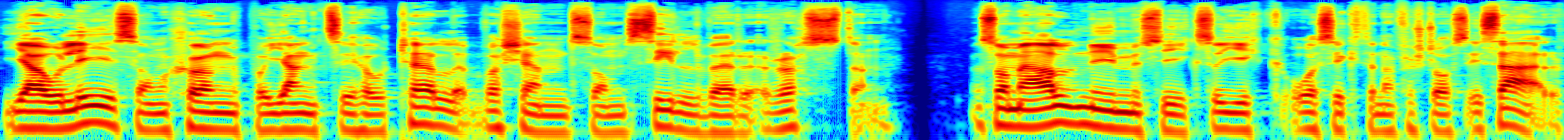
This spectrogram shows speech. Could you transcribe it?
Yao Li som sjöng på Yangtze Hotel var känd som Silverrösten. Som med all ny musik så gick åsikterna förstås isär.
